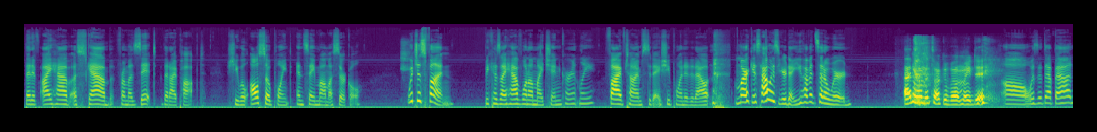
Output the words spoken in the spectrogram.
that if I have a scab from a zit that I popped, she will also point and say, "Mama, circle," which is fun because I have one on my chin currently. Five times today, she pointed it out. Marcus, how was your day? You haven't said a word. I don't want to talk about my day. Oh, was it that bad?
